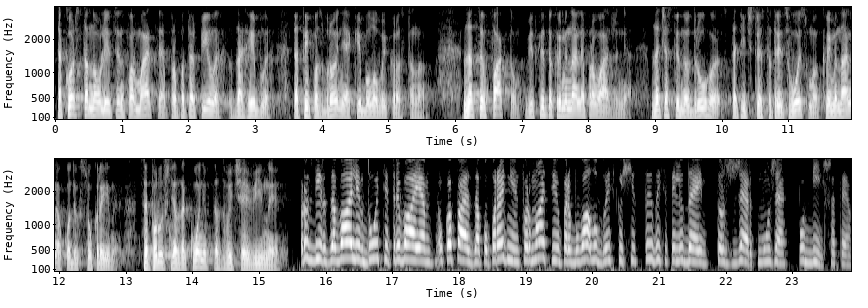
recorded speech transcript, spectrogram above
Також встановлюється інформація про потерпілих, загиблих та тип озброєння, яке було використано. За цим фактом відкрито кримінальне провадження за частиною 2 статті 438 Кримінального кодексу України. Це порушення законів та звичаїв війни. Розбір завалів досі триває. У кафе за попередньою інформацією перебувало близько 60 людей, тож жертв може побільшати.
